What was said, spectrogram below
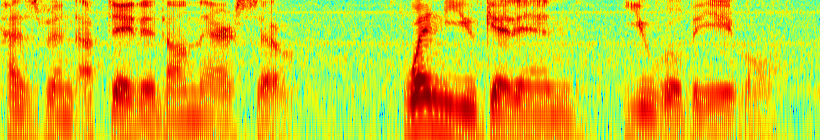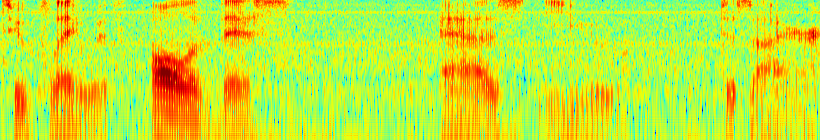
has been updated on there, so when you get in, you will be able to play with all of this as you desire,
